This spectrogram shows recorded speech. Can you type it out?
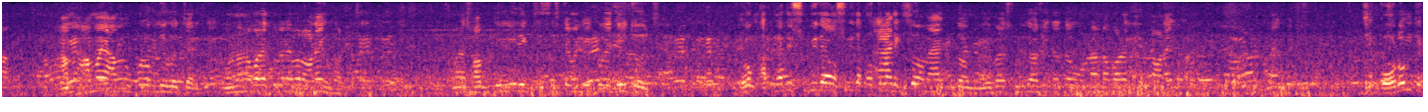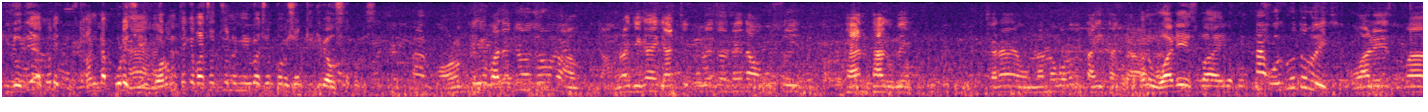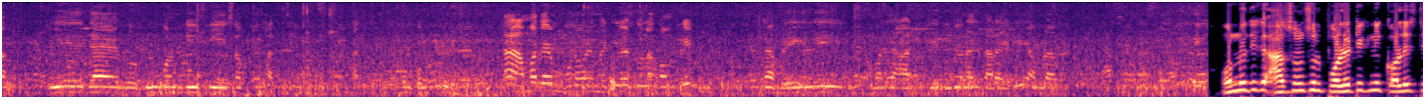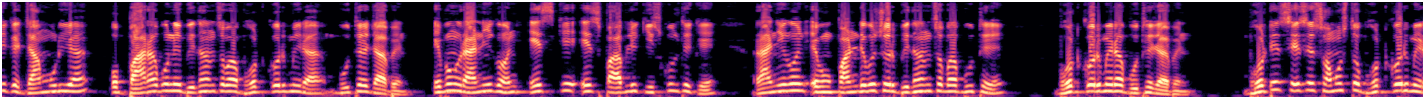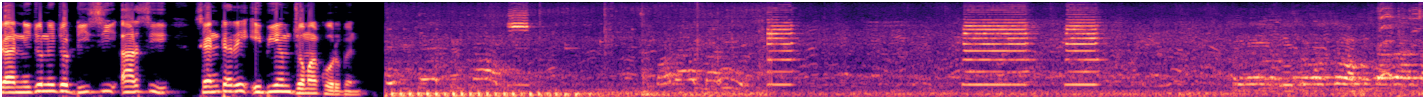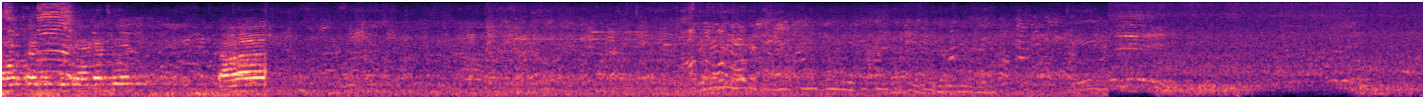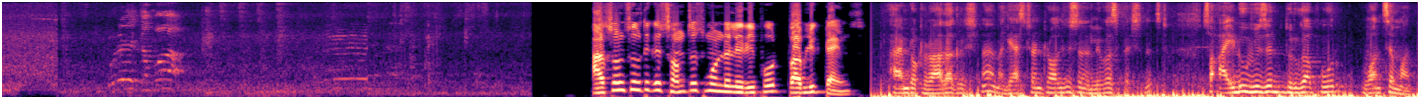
আমি আমি আমি উপলব্ধি করছি আর কি। অন্যান্য বারের তুলনায় এবার অনেক ভালো। মানে সব দিকেই দেখছি সিস্টেমেটিক ওয়েতেই চলছে। এবং আপনাদের সুবিধা অসুবিধা কত একদম একদম। এবার সুবিধা অসুবিধা তো অন্যান্য বারের তুলনায় অনেক ভালো। যে গরম থেকে যদিও এখন একটু ঠান্ডা পড়েছে হ্যাঁ। গরম থেকে বাঁচার জন্য নির্বাচন কমিশন কি কি ব্যবস্থা করেছে? গরম থেকে বাঁচার জন্য ধরুন আমরা যেখানে যাচ্ছি তো সেখানে অবশ্যই ফ্যান থাকবে। এছাড়া অন্যান্য বড় তো তাই থাকবে মানে ওয়ার্ডেস বা এরকম হ্যাঁ ওইগুলো তো রয়েছে। ওআরএস বা ইয়ে দেয় গ্লুকন ডি ফি এইসব তো থাকছে। হ্যাঁ আমাদের মোটামুটি মেটেরিয়াল তোলা কমপ্লিট এটা হয়ে গেলেই আমাদের আর যে দুজন আছে তারা এলেই আমরা অন্যদিকে আসানসোল পলিটেকনিক কলেজ থেকে জামুড়িয়া ও বারাবণী বিধানসভা ভোটকর্মীরা বুথে যাবেন এবং Raniganj S K S public school থেকে রানীগঞ্জ এবং পাণ্ডবেশ্বর বিধানসভা বুথে ভোটকর্মীরা বুথে যাবেন। ভোটের শেষে সমস্ত ভোটকর্মীরা নিজ নিজ ডিসিআরসি সেন্টারে ইভিএম জমা করবেন। অফিসাররা সহকারীকে দেখা গেছে তারা আসানসোল থেকে সন্তোষ মন্ডলের report public times I am Dr. Radha Krishna. I'm a gastroenterologist and a liver specialist. So I do visit Durgapur once a month.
